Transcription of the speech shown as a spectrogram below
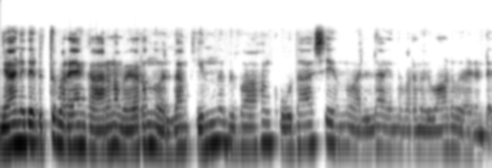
ഞാൻ ഇത് എടുത്തു പറയാൻ കാരണം വേറൊന്നുമല്ല. ഇന്ന് വിവാഹം കൂതാശയൊന്നും അല്ല എന്ന് പറയുന്ന ഒരുപാട് പേരുണ്ട്.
